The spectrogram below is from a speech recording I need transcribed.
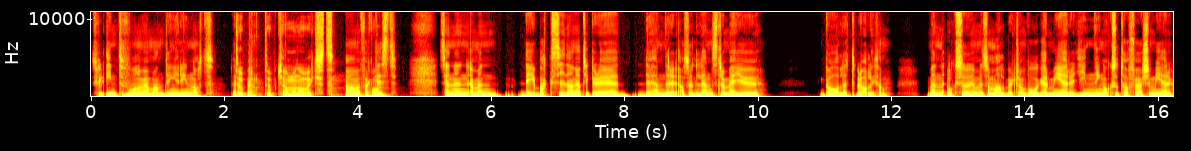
skulle inte förvåna mig om han dänger in något där uppe. Tupp, tuppkammen har växt. Ja, men faktiskt. Sen, en, ja, men, det är ju backsidan jag tycker det, det händer. Alltså Lennström är ju galet bra liksom. Men också men som Albertsson vågar mer, Ginning också tar för sig mer.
